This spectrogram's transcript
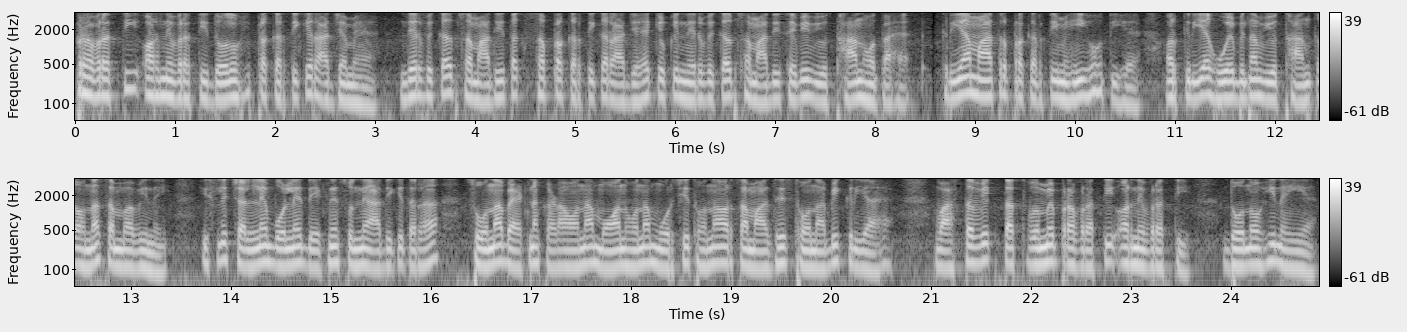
प्रवृत्ति और निवृत्ति दोनों ही प्रकृति के राज्य में है। निर्विकल्प समाधि तक सब प्रकृति का राज्य है, क्योंकि निर्विकल्प समाधि से भी व्युत्थान होता है। क्रिया मात्र प्रकृति में ही होती है, और क्रिया हुए बिना व्युत्थान का होना संभव ही नहीं। इसलिए चलने, बोलने, देखने, सुनने आदि की तरह सोना, बैठना, खड़ा होना, मौन होना, मूर्छित होना और समाधिस्थ होना भी क्रिया है। वास्तविक तत्व में प्रवृत्ति और निवृत्ति दोनों ही नहीं है।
